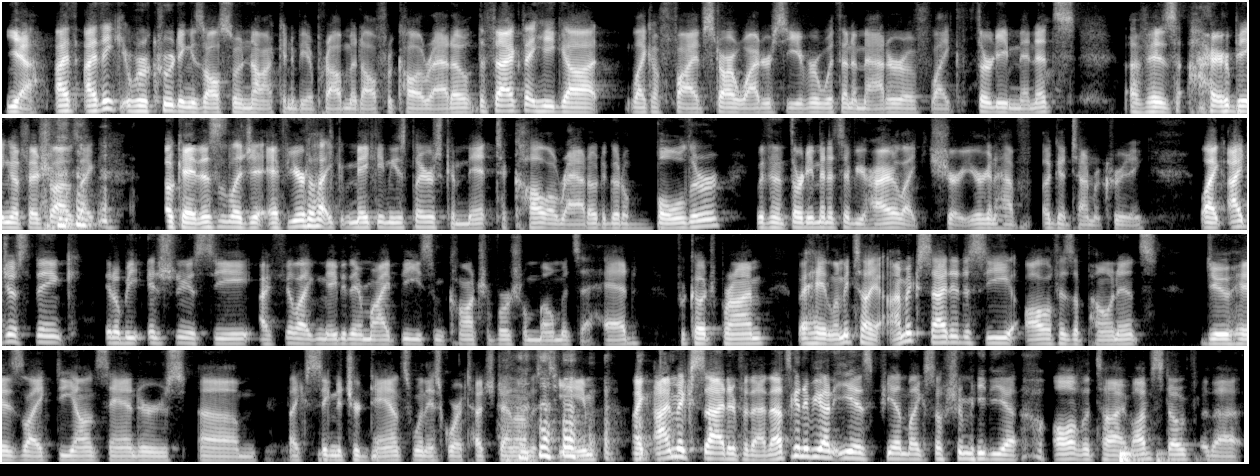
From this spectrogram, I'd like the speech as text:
Yeah, I, I think recruiting is also not going to be a problem at all for Colorado. The fact that he got like a five star wide receiver within a matter of like 30 minutes of his hire being official, I was like, okay, this is legit. If you're like making these players commit to Colorado to go to Boulder within 30 minutes of your hire, like, sure, you're going to have a good time recruiting. Like, I just think it'll be interesting to see. I feel like maybe there might be some controversial moments ahead for Coach Prime. But hey, let me tell you, I'm excited to see all of his opponents do his like Deion Sanders um like signature dance when they score a touchdown on his team. like I'm excited for that. That's gonna be on ESPN like social media all the time. I'm stoked for that.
